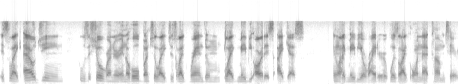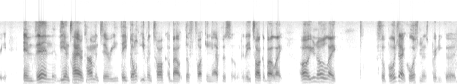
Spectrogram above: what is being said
It's like al jean who's a showrunner and a whole bunch of like just like random like maybe artists i guess and like maybe a writer was like on that commentary and then the entire commentary they don't even talk about the fucking episode they talk about like oh you know like so bojack horseman is pretty good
